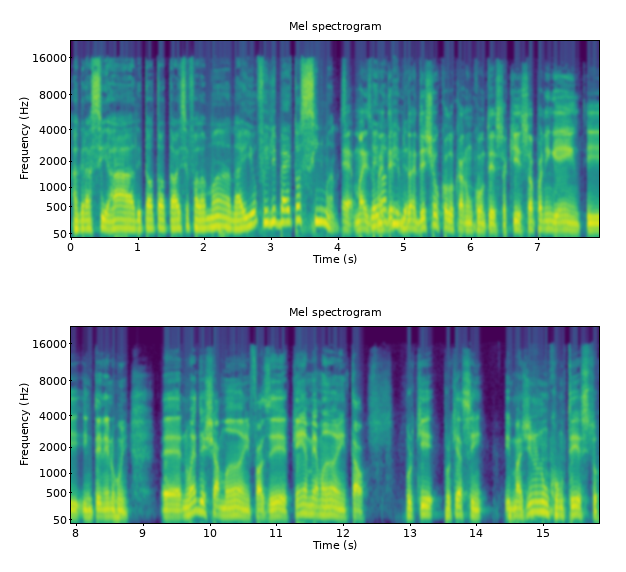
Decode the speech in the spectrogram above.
agraciada e tal, tal, tal. Aí você fala, mano, aí eu fui liberto assim, mano. É, mas, mas de- deixa eu colocar um contexto aqui, só para ninguém ir entendendo ruim. É, não é deixar a mãe fazer, quem é minha mãe e tal. Porque, porque assim, imagina num contexto.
